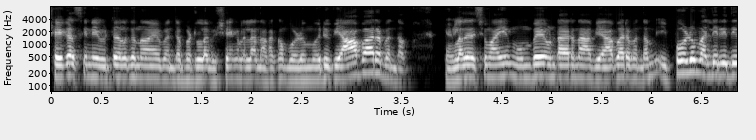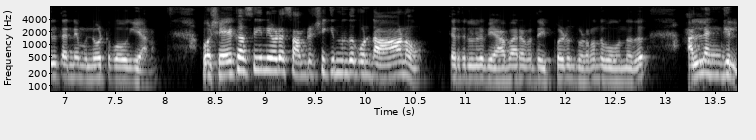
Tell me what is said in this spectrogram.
ഷേഖ് ഹസീനെ വിട്ടുനിൽക്കുന്നതുമായി ബന്ധപ്പെട്ടുള്ള വിഷയങ്ങളെല്ലാം നടക്കുമ്പോഴും ഒരു വ്യാപാര ബന്ധം ബംഗ്ലാദേശുമായി മുമ്പേ ഉണ്ടായിരുന്ന ആ വ്യാപാര ബന്ധം ഇപ്പോഴും വലിയ രീതിയിൽ തന്നെ മുന്നോട്ട് പോവുകയാണ്. അപ്പോൾ ഷേഖ് ഹസീനയുടെ സംരക്ഷിക്കുന്നത് കൊണ്ടാണോ ഇത്തരത്തിലുള്ള വ്യാപാര ബന്ധം ഇപ്പോഴും തുടർന്നു പോകുന്നത്? അല്ലെങ്കിൽ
